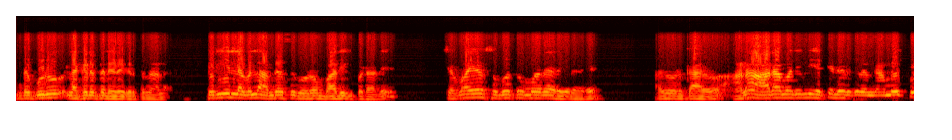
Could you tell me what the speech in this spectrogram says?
இந்த குரு லக்கணத்தில் இருக்கிறதுனால. பெரிய லெவலில் அந்தஸ்து கௌரவம் பாதிக்கப்படாது. செவ்வாயும் சுபத்துவமாக தான் இருக்கிறாரு. அது ஒரு காரணம். ஆனால் ஆறாம் அதிபதி எட்டில் இருக்கிற அமைப்பு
